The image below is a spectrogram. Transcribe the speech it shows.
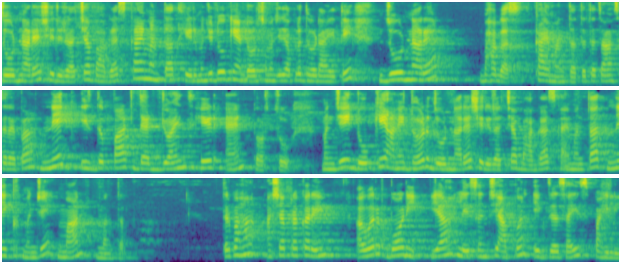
जोडणाऱ्या शरीराच्या भागास काय म्हणतात? हेड म्हणजे डोके अँड टॉर्सो म्हणजे जे आपलं धड आहे ते जोडणाऱ्या भागास. काय म्हणतात? तर त्याचा आन्सर आहे पहा. Neck is the part that joins head and torso म्हणजे डोके आणि धड जोडणाऱ्या शरीराच्या भागास काय म्हणतात? नेक म्हणजे मान म्हणतात. तर पहा अशा प्रकारे आवर बॉडी या लेसनची आपण एक्झरसाईज पाहिली.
